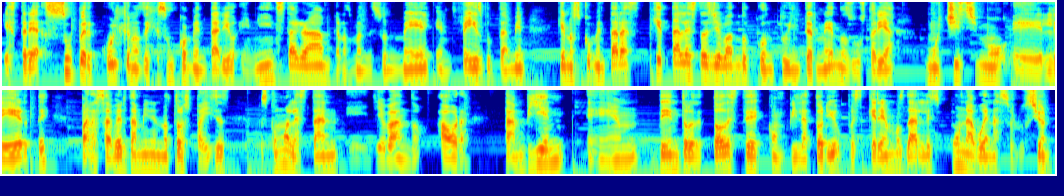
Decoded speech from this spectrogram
estaría súper cool que nos dejes un comentario en Instagram, que nos mandes un mail, en Facebook también, que nos comentaras qué tal estás llevando con tu internet. Nos gustaría muchísimo eh, leerte para saber también en otros países, pues cómo la están eh, llevando. Ahora, también em, dentro de todo este compilatorio, pues queremos darles una buena solución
